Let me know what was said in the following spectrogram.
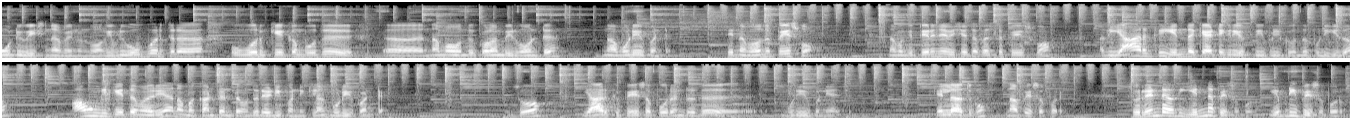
மோட்டிவேஷனாக வேணுன்னுவாங்க இப்படி ஒவ்வொருத்தராக ஒவ்வொரு கேட்கும்போது நம்ம வந்து குழம்பிடுவோன்ட்டு நான் முடிவு பண்ணிட்டேன். சரி நம்ம வந்து பேசுவோம். நமக்கு தெரிஞ்ச விஷயத்த ஃபஸ்ட்டு பேசுவோம். அது யாருக்கு எந்த கேட்டகரி ஆஃப் பீப்புளுக்கு வந்து பிடிக்குதோ அவங்களுக்கு ஏற்ற மாதிரியாக நம்ம கண்டென்ட்டை வந்து ரெடி பண்ணிக்கலாம்னு முடிவு பண்ணிட்டேன். ஸோ யாருக்கு பேச போகிறேன்றது முடிவு பண்ணியாச்சு. எல்லாத்துக்கும் நான் பேச போகிறேன் ஸோ ரெண்டாவது என்ன பேச போகிறோம் எப்படி பேச போகிறோம்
